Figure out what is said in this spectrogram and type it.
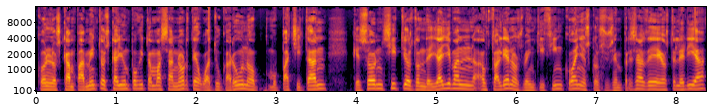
con los campamentos que hay un poquito más al norte, Huatucarún o, o Pachitán, que son sitios donde ya llevan australianos 25 años con sus empresas de hostelería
